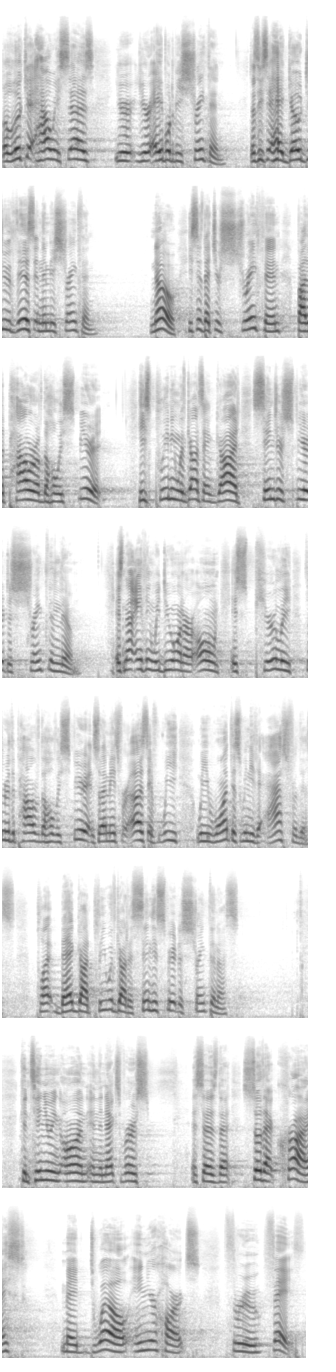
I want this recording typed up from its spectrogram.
But look at how he says you're, you're able to be strengthened. Does he say, hey, go do this and then be strengthened? No. He says that you're strengthened by the power of the Holy Spirit. He's pleading with God, saying, God, send your spirit to strengthen them. It's not anything we do on our own, it's purely through the power of the Holy Spirit. And so that means for us, if we, we want this, we need to ask for this. Beg God, plead with God to send his spirit to strengthen us. Continuing on in the next verse, it says that so that Christ may dwell in your hearts through faith.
